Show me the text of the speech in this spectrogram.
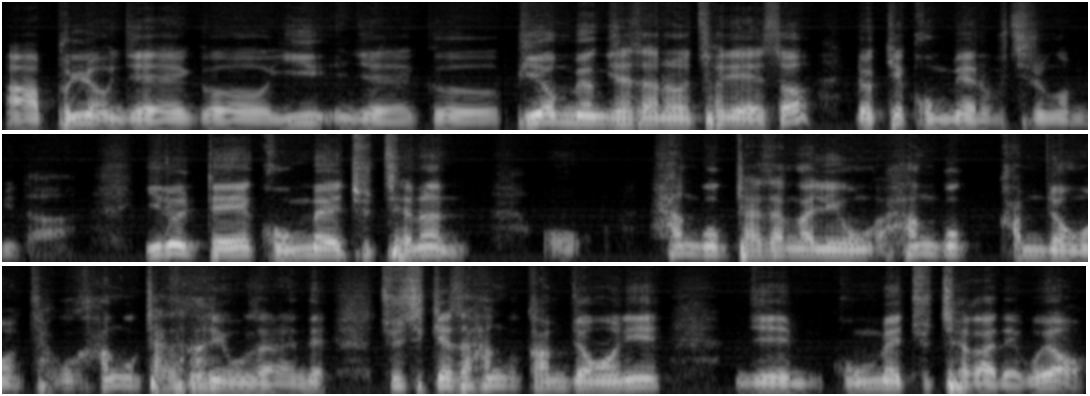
아 불령 이제 그 이 이제 그 비업명 재산으로 처리해서 이렇게 공매를 붙이는 겁니다. 이럴 때의 공매 주체는 어, 한국자산관리공 한국감정원 자꾸 한국자산관리공사라는데 주식회사 한국감정원이 이제 공매 주체가 되고요.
